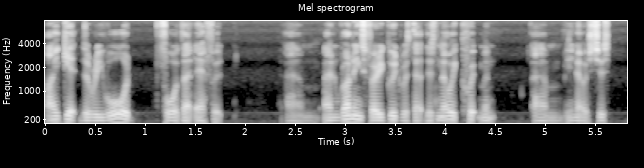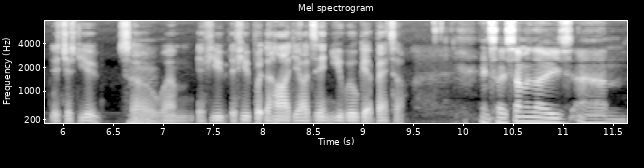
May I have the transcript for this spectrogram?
I get the reward for that effort um, and running's very good with that. There's no equipment. Um, you know, it's just it's just you. So um, if you if you put the hard yards in, you will get better. And so some of those um,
